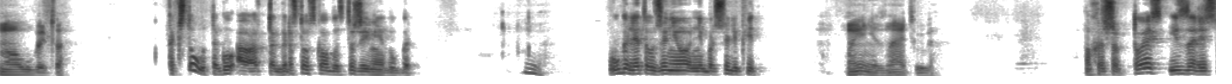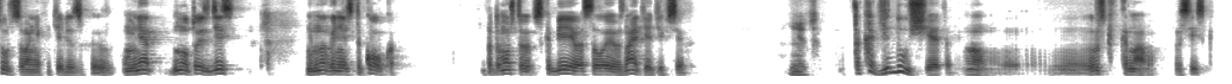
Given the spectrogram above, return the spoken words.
Ну, а уголь-то? Так что, вот а так Ростовская область тоже имеет уголь. Ну, Уголь это уже не, небольшой ликвид. ну, я не знаю тогда. Ну хорошо, то есть из-за ресурсов они хотели заходить. У меня, ну то есть здесь немного нестыковка. Потому что Скобеева, Соловьев, знаете этих всех? Нет. Так как ведущие это, ну, русский канал российский.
